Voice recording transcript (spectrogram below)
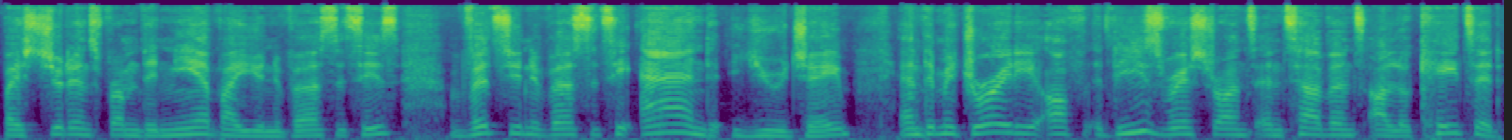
by students from the nearby universities, Wits University and UJ. And the majority of these restaurants and taverns are located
